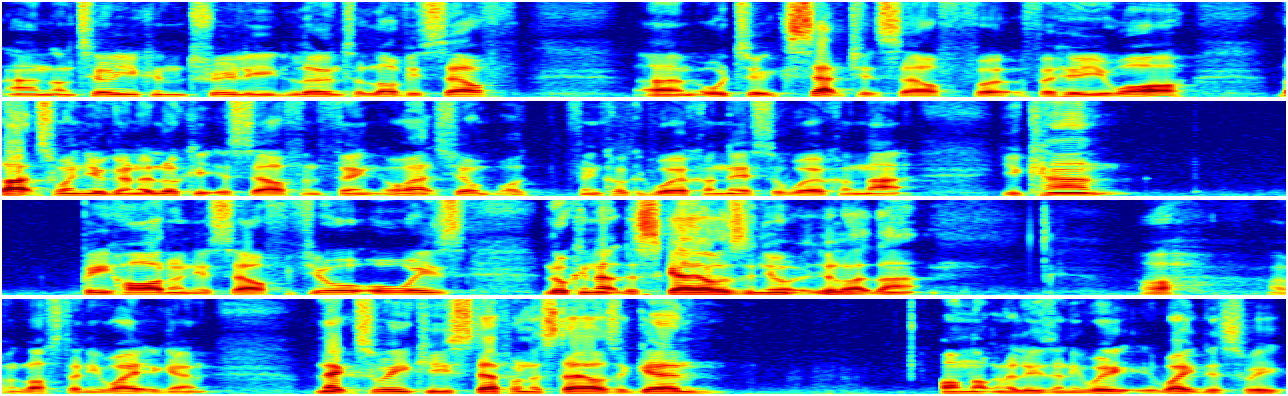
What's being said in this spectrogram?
And until you can truly learn to love yourself, um, or to accept yourself for, for who you are, that's when you're going to look at yourself and think, oh, actually, I think I could work on this or work on that. You can't be hard on yourself. If you're always looking at the scales and you're, you're like that, oh, I haven't lost any weight again. Next week, you step on the scales again, I'm not going to lose any weight, this week.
